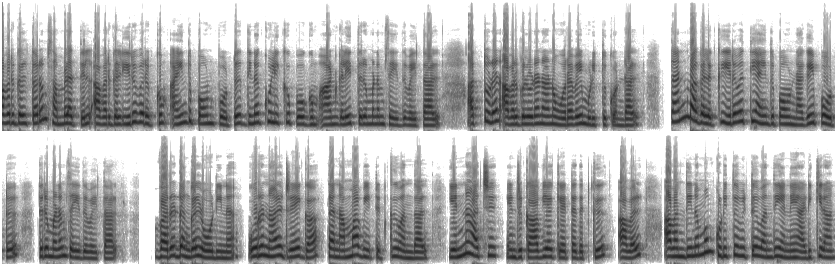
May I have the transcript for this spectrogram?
அவர்கள் தரும் சம்பளத்தில் அவர்கள் இருவருக்கும் ஐந்து பவுன் போட்டு தினக்கூலிக்கு போகும் ஆண்களை திருமணம் செய்து வைத்தாள். அத்துடன் அவர்களுடனான உறவை முடித்து கொண்டாள். தன் மகளுக்கு இருபத்தி ஐந்து பவுன் நகை போட்டு திருமணம் செய்து வைத்தாள். வருடங்கள் ஓடின. ஒரு நாள் ரேகா தன் அம்மா வீட்டிற்கு வந்தாள். என்ன ஆச்சு? என்று காவ்யா கேட்டதற்கு அவள் அவன் தினமும் குடித்துவிட்டு வந்து என்னை அடிக்கிறான்.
